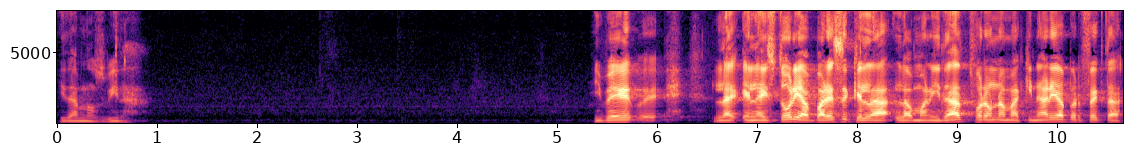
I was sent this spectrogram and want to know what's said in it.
y darnos vida. Y ve, en la historia parece que la, la humanidad fuera una maquinaria perfecta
